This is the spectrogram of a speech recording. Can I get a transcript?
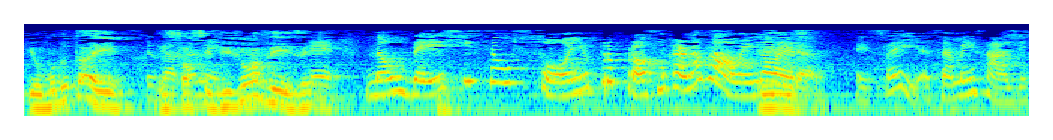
E o mundo tá aí. E só se Exatamente. vive uma vez, hein? É, não deixe seu sonho pro próximo carnaval, hein, galera? É isso aí, essa é a mensagem.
